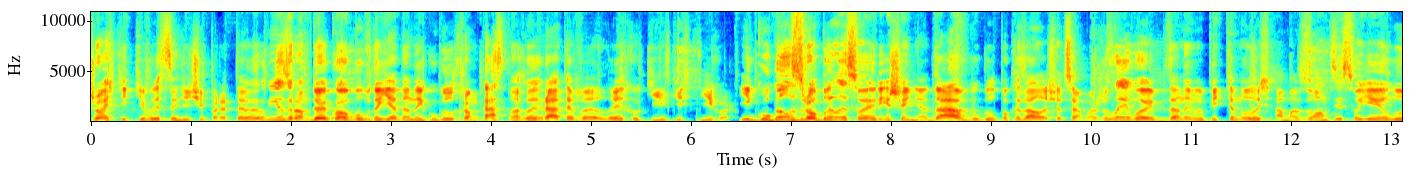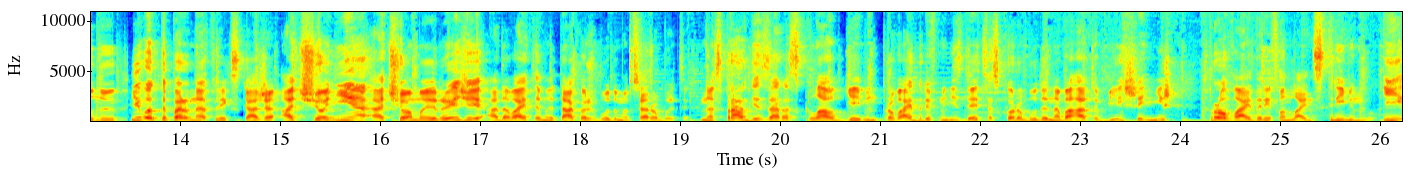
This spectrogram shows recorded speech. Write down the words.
джойстик, і ви, сидячи перед телевізором, до якого був доєднаний Google Chromecast, могли грати велику кількість ігор. І Google зробили своє рішення. Да, Google показало, що це можливо, і за ними підтягнулись Amazon зі своєю луною. І от тепер Netflix каже: а чо ні, а чо ми рижі, а давайте ми також будемо це робити. Насправді зараз клауд геймінг провайдерів, мені здається, скоро буде набагато більше, ніж провайдерів онлайн стрімінгу. І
